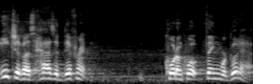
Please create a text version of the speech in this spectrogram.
Each of us has a different, quote unquote, thing we're good at.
